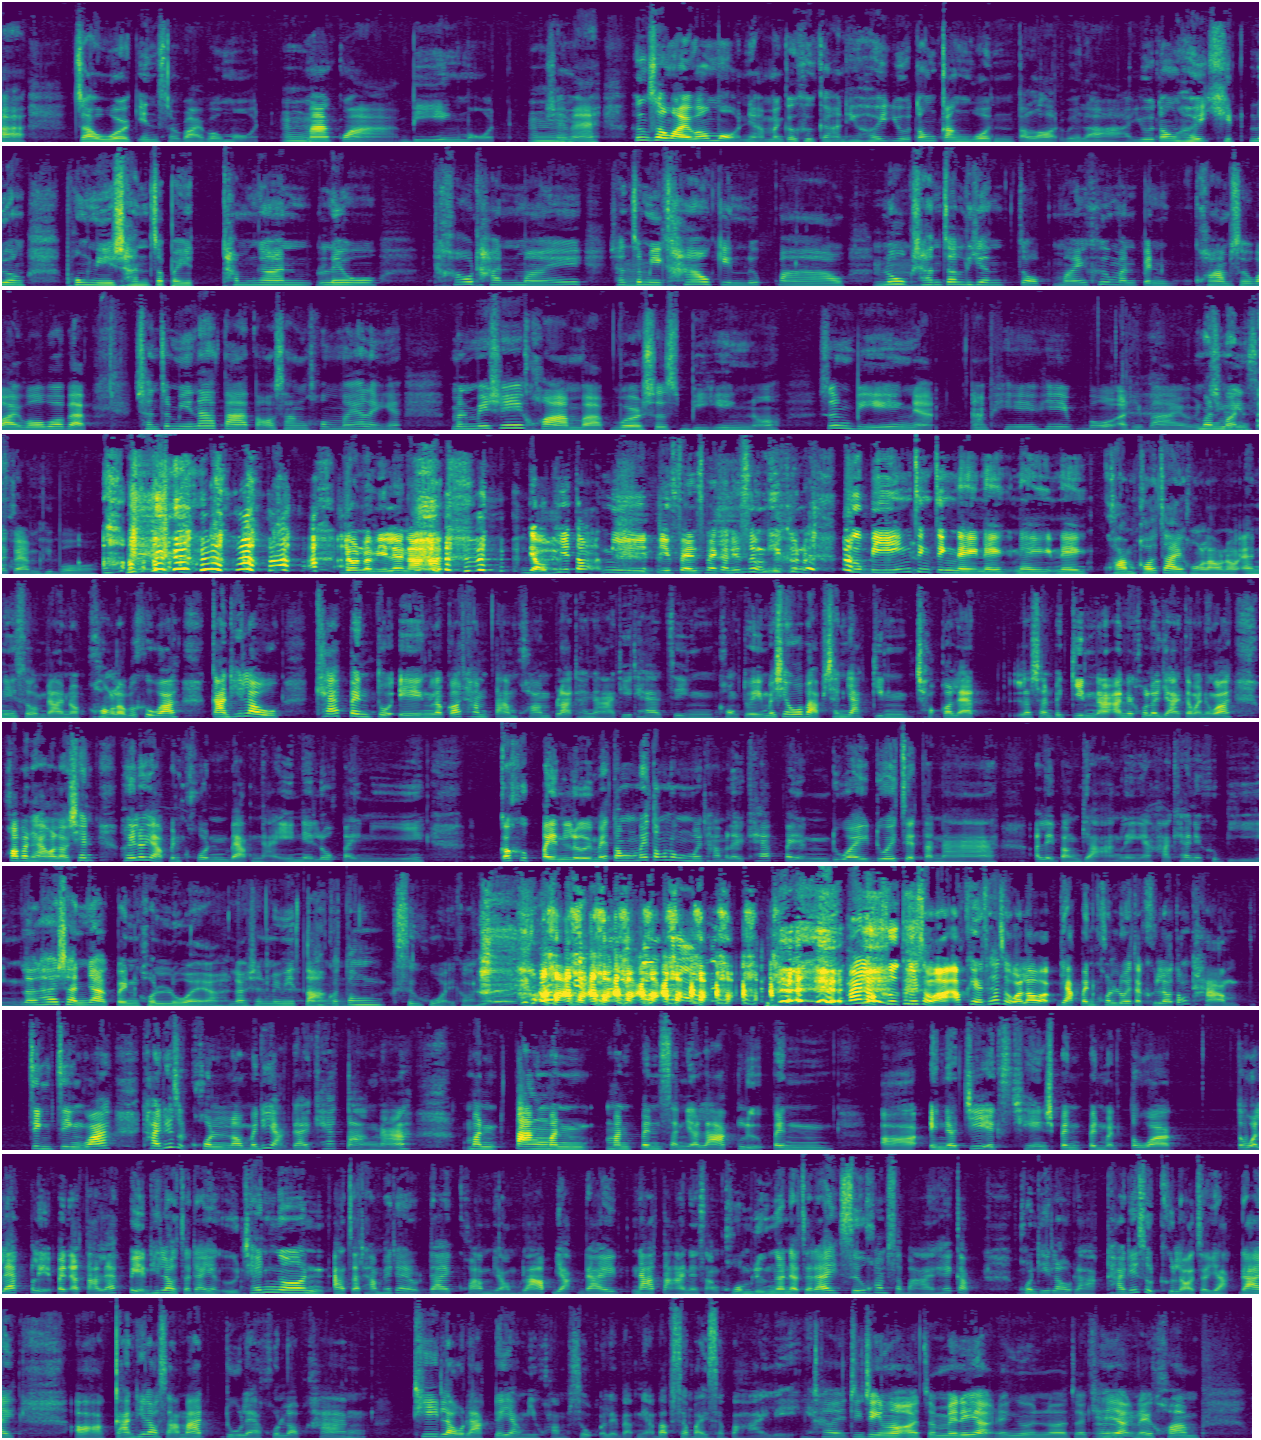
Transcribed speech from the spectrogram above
จะ work in survival mode อืมมากกว่า being mode อืมใช่ไหมซึ่ง survival mode เนี่ยมันก็คือการที่เฮ้ยอยู่ต้องกังวลตลอดเวลา อยู่ต้องเฮ้ยคิดเรื่องพรุ่งนี้ฉันจะไปทำงานเร็วเข้าทันไหม ฉันจะมีข้าวกินหรือเปล่า ลูกฉันจะเรียนจบไหม คือมันเป็นความ survival ว่าแบบ ฉันจะมีหน้าตาต่อสังคมไหมอะไรเงี้ย มันไม่ใช่ความแบบ versus being เนาะ ซึ่ง being เนี่ย อะพี่พี่โบอธิบายมันเหมือนอินสตาแกรมพี่โบ โยนแบบนี้เลยนะะเดี๋ยวพี่ต้องมี defense mechanism ที่ขึ้นคือ being จริง ๆ ในในในในความเข้าใจของเราเนาะอันนี้เสริมได้เนาะของเราก็คือว่าการที่เราแค่เป็นตัวเองแล้วก็ทำตามความปรารถนาที่แท้จริงของตัวเองไม่ใช่ว่าแบบฉันอยากกินช็อกโกแลตแล้วฉันไปกินนะอันนี้คนละอย่างแต่หมายถึงว่าความปรารถนาของเราเช่นเฮ้ยเราอยากเป็นคนแบบไหนในโลกใบนี้ ก็คือเป็นเลยไม่ต้องไม่ต้องลงมือทำอะไรแค่เป็นด้วยด้วยเจตนาอะไรบางอย่างอะไรเงี้ยค่ะแค่นี้คือ being แล้วถ้าฉันอยากเป็นคนรวยอะแล้วฉันไม่มีตังค์ก็ต้องซื้อหวยก่อน ไม่หรอกคือคือสมมติว่าโอเค ถ้าสมมติว่าเราแบบอยากเป็นคนรวยแต่คือเราต้องถามจริง ๆ ว่าท้ายที่สุดคนเราไม่ได้อยากได้แค่ตังค์นะ มันตังค์มันมันเป็นสัญลักษณ์หรือเป็นอ่า energy exchange เป็นเป็นเหมือนตัว ตัวแลกเปลี่ยนเป็นอัตราแลกเปลี่ยนที่เราจะได้อย่างอื่น เช่นเงิน อาจจะทำให้เราได้ความยอมรับ อยากได้หน้าตาในสังคมหรือเงินอาจจะได้ซื้อความสบายให้กับคนที่เรารักท้ายที่สุดคือเราอาจจะอยากได้อ่าการที่เราสามารถดูแลคนรอบข้างที่เรารักได้อย่างมีความสุขอะไรแบบเนี้ยแบบสบายๆเลยอย่างเงี้ยใช่ จริง ๆ เราอาจจะไม่ได้อยากได้เงิน เราอาจจะแค่อืมอยากได้ความ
